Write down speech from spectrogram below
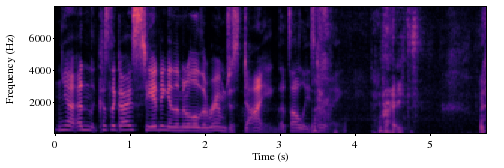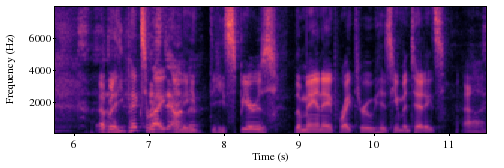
Yeah, and because the guy's standing in the middle of the room just dying. That's all he's doing. Right. Uh, but he picks right, down and he, he spears the man ape right through his human titties. Uh,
